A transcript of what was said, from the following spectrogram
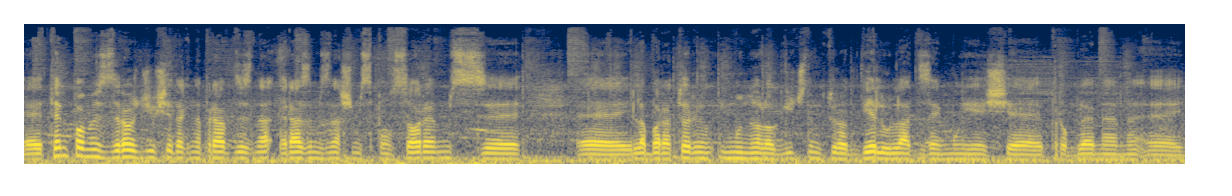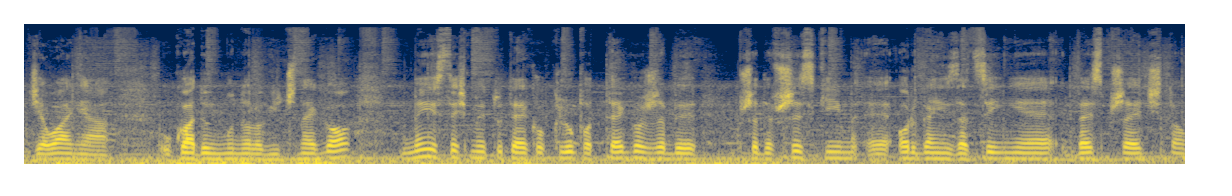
E, Ten pomysł zrodził się tak naprawdę zna, razem z naszym sponsorem, z e, laboratorium immunologicznym, które od wielu lat zajmuje się problemem e, działania układu immunologicznego. My jesteśmy tutaj jako klub od tego, żeby przede wszystkim organizacyjnie wesprzeć tą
